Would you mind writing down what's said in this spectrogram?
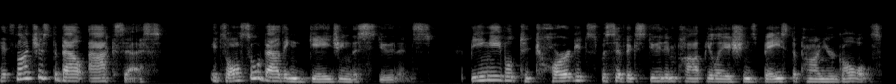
It's not just about access, it's also about engaging the students, being able to target specific student populations based upon your goals.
